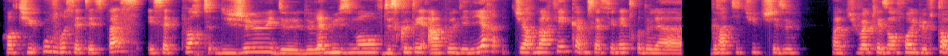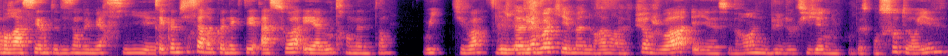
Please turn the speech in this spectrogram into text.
quand tu ouvres cet espace et cette porte du jeu et de, de l'amusement, de ce côté un peu délire, tu as remarqué comme ça fait naître de la gratitude chez eux. Enfin, tu vois que les enfants, ils peuvent t'embrasser en te disant mais merci. C'est comme si ça reconnectait à soi et à l'autre en même temps. Oui, tu vois. C'est la joie qui émane vraiment, la pure joie, et euh, c'est vraiment une bulle d'oxygène du coup, parce qu'on s'autorise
